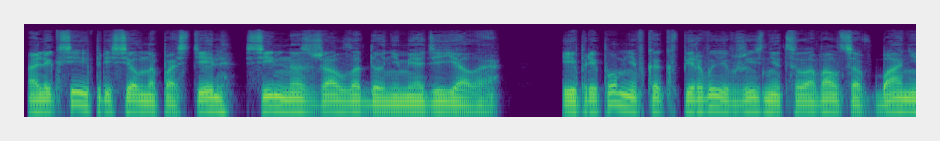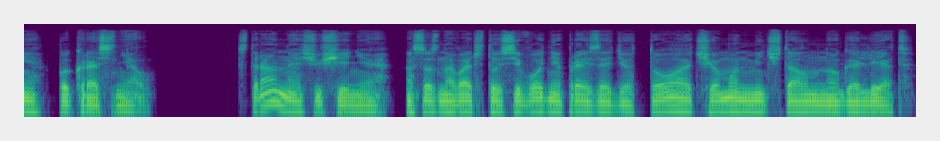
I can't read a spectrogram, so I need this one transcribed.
Алексей присел на постель, сильно сжал ладонями одеяло. И, припомнив, как впервые в жизни целовался в бане, покраснел. Странное ощущение — осознавать, что сегодня произойдет то, о чем он мечтал много лет,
